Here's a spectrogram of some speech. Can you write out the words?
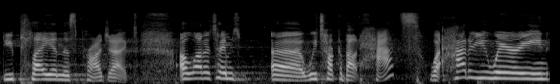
you play in this project. A lot of times uh, we talk about hats. What hat are you wearing?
